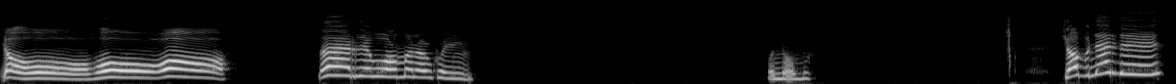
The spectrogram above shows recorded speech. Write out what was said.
Ya oho. Nerede bu amına koyayım? O ne? Ya bu nerede?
